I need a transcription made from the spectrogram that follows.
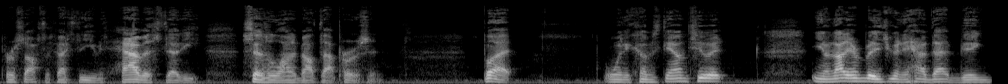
First off, the fact that you even have a study says a lot about that person. But when it comes down to it, you know, not everybody's going to have that big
